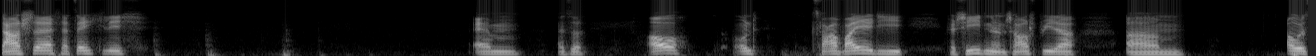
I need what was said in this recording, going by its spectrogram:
Darsteller tatsächlich, ähm, also auch, und zwar weil die verschiedenen Schauspieler ähm, aus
